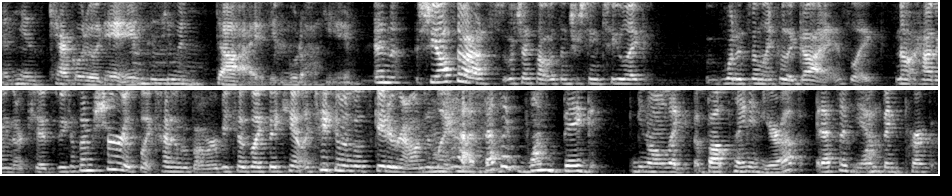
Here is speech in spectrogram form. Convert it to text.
and he can't go to a game because he would mm-hmm. die if he can go to a hockey game. And she also asked, which I thought was interesting too, like what it's been like for the guys, like not having their kids, because I'm sure it's like kind of a bummer because like they can't like take them and go skate around and like yeah, that's like one big, you know, like about playing in Europe. That's like Yeah. one big perk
